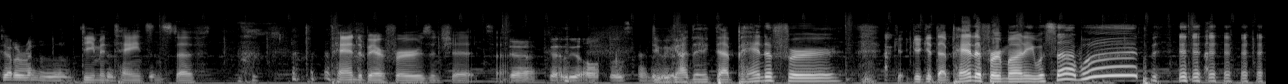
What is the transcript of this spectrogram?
gotta run to the demon taints and stuff. Panda bear furs and shit. So. Yeah, gotta do all those kind of. Dude, we got to that panda fur. Get, get, get that panda fur money. What's up? What?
